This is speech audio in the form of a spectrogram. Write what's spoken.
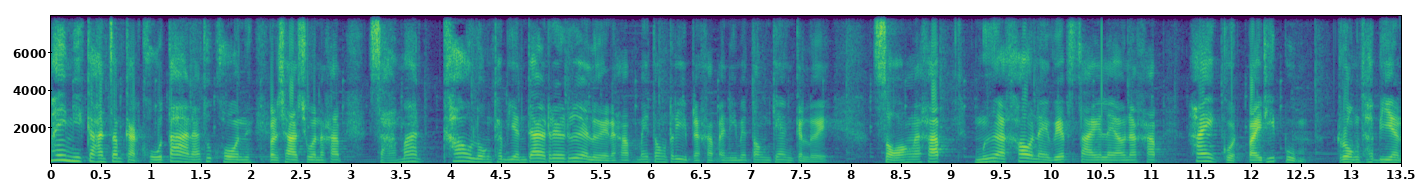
ไม่มีการจำกัดโคต้านะทุกคนประชาชนนะครับ สามารถเข้าลงทะเบียนได้เรื่อย ๆ เลยนะครับ ไม่ต้องรีบนะครับ อันนี้ไม่ต้องแย่งกันเลย 2 นะครับ เมื่อเข้าในเว็บไซต์แล้วนะครับ ให้กดไปที่ปุ่มลงทะเบียน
